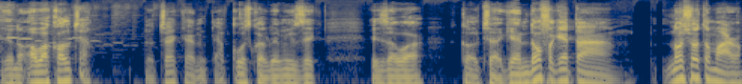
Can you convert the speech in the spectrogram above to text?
you know, our culture. The check and of course, club music is our culture. Again, don't forget, uh, no show tomorrow,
